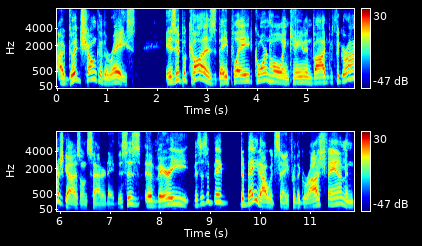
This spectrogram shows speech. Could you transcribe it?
a good chunk of the race. Is it because they played cornhole and came and vibed with the garage guys on Saturday? This is a very this is a big debate, I would say, for the Garage fam and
